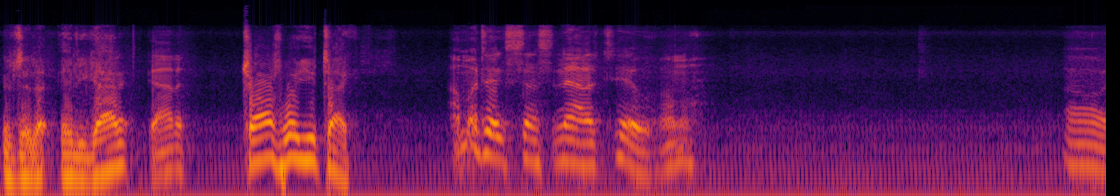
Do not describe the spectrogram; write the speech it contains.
Is it? Have you got it? Got it. Charles, what do you take? I'm going to take Cincinnati, too. I'm uh,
